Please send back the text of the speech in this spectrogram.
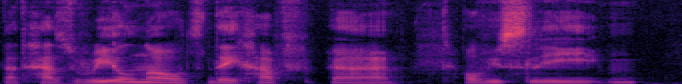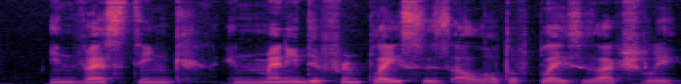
that has real nodes. They have uh, obviously investing in many different places, a lot of places actually,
